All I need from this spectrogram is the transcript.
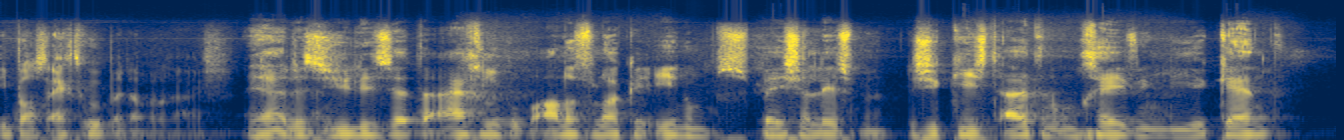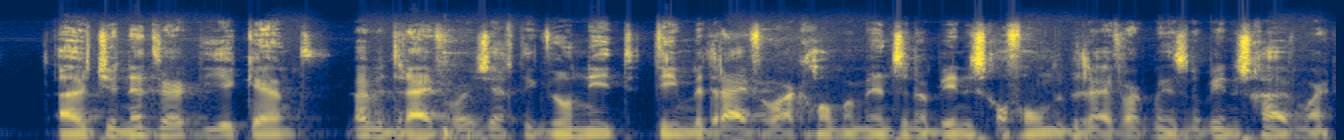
die past echt goed bij dat bedrijf. Ja, dus jullie zetten eigenlijk op alle vlakken in op specialisme. Dus je kiest uit een omgeving die je kent, uit je netwerk die je kent. Bij bedrijven waar je zegt, ik wil niet tien bedrijven waar ik gewoon maar mensen naar binnen, of honderd bedrijven waar ik mensen naar binnen schuif, maar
